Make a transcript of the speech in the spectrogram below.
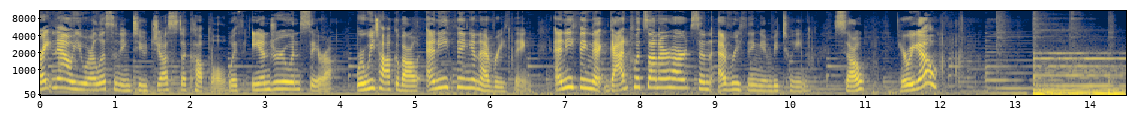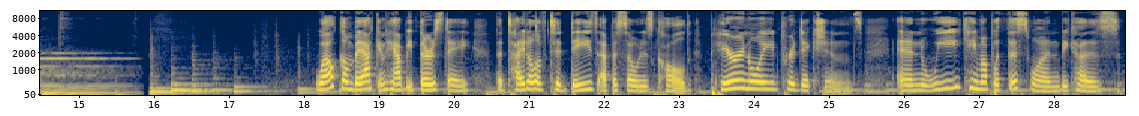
Right now, you are listening to Just a Couple with Andrew and Sarah, where we talk about anything and everything, anything that God puts on our hearts, and everything in between. So, here we go. Welcome back and happy Thursday. The title of today's episode is called Paranoid Predictions. And we came up with this one because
